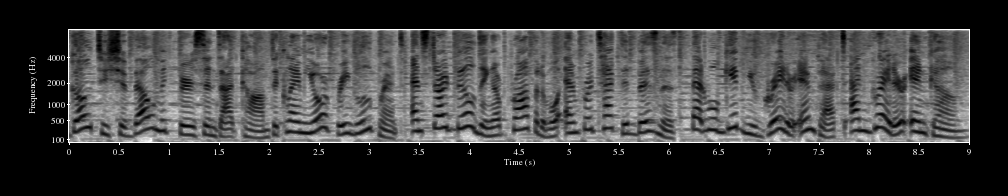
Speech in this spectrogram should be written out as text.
Go to ChevelleMcPherson.com to claim your free blueprint and start building a profitable and protected business that will give you greater impact and greater income.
